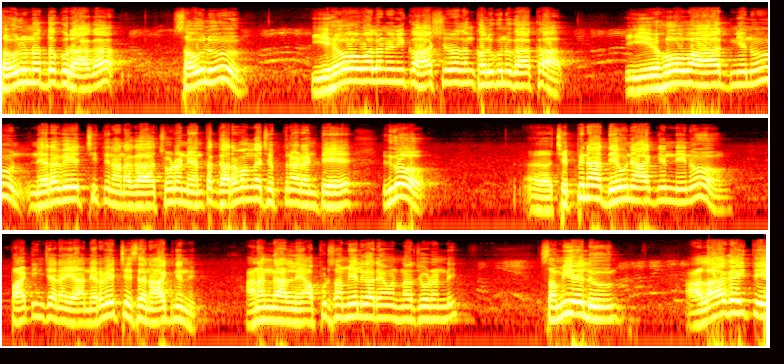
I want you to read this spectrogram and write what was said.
సౌలు నద్దకు రాగా సౌలు ఏహో వలన నీకు ఆశీర్వాదం కలుగునుగాక ఏహోవ ఆజ్ఞను నెరవేర్చి తిననగా చూడండి ఎంత గర్వంగా చెప్తున్నాడంటే ఇదిగో చెప్పిన దేవుని ఆజ్ఞని నేను పాటించానయ్యా నెరవేర్చేశాను ఆజ్ఞని. అనంగాల్నే అప్పుడు సమయలు గారు ఏమంటున్నారు చూడండి. సమయలు అలాగైతే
